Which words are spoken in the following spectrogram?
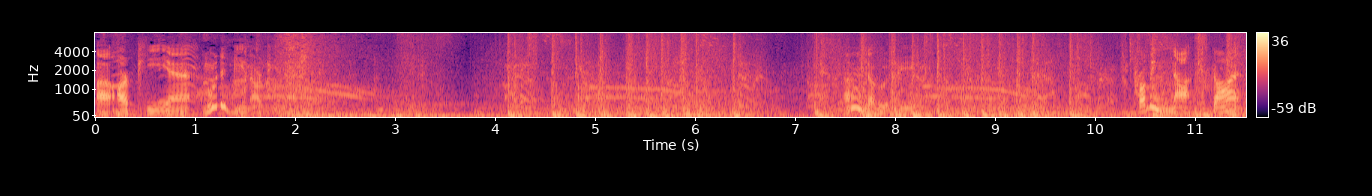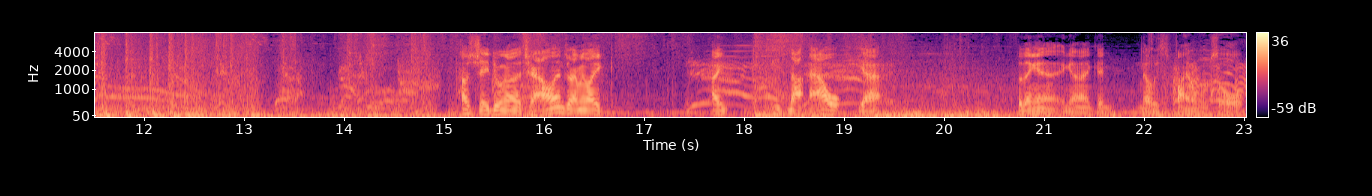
Uh, RPM. Who would it be in RPM, actually? I don't know who it would be. Probably not Scott. How's Jay doing on the challenge? I mean, like, I he's not out yet. But then again, again I can know his final result.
